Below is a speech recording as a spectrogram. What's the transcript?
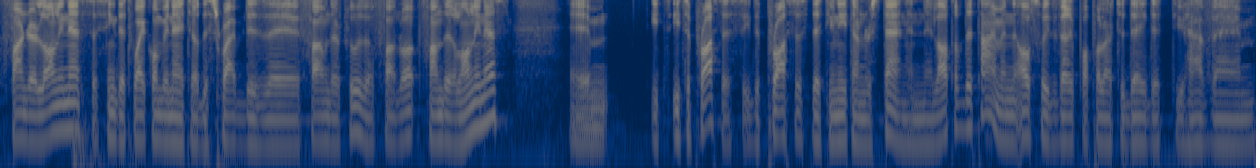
founder loneliness. I think that Y Combinator described as uh, founder blues or founder loneliness. Um, it's it's a process. It's a process that you need to understand, and a lot of the time, and also it's very popular today that you have um,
